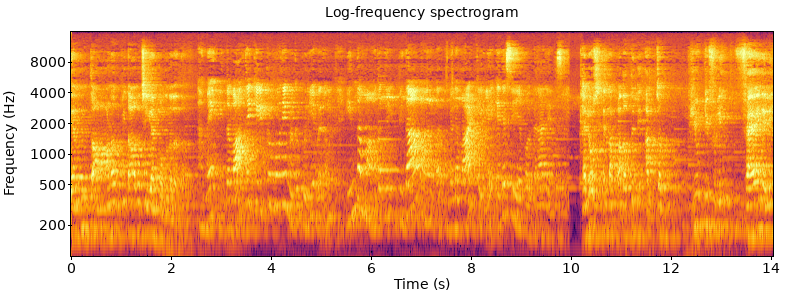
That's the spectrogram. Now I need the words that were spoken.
എന്താണ് പിതാവ് ചെയ്യാൻ പോകുന്നതെന്ന് ஆமே இந்த வார்த்தை கேட்கும் போதே உங்களுக்கு புரிய வரும் இந்த மாதத்தில் பிதாவானவர் உங்களுடைய வாழ்க்கையிலே எதை செய்ய போகிறார் என்று சொல்லி ഖലോസ് എന്ന പദത്തിന്റെ അർത്ഥം ബ്യൂട്ടിഫുള്ളി ഫൈനലി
